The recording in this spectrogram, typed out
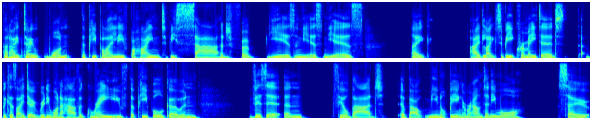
but I don't want the people I leave behind to be sad for years and years and years. Like, I'd like to be cremated because I don't really want to have a grave that people go and visit and feel bad about me not being around anymore. So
